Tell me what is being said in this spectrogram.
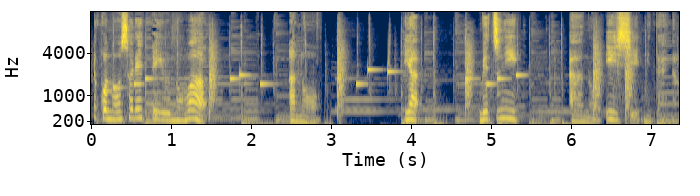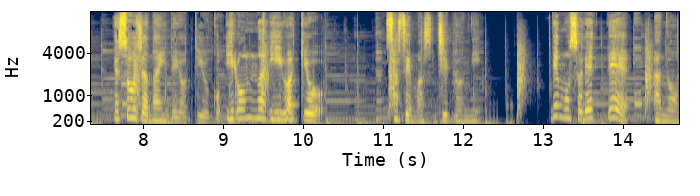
でこの恐れっていうのはあのいや別にあのいいしみたいな。いやそうじゃないんだよっていうこういろんな言い訳をさせます自分に。でもそれってあの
